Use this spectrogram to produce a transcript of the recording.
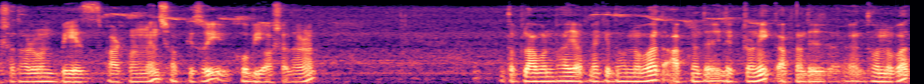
অসাধারণ বেস পারফরমেন্স সব কিছুই খুবই অসাধারণ। তো প্লাবন ভাই, আপনাকে ধন্যবাদ। আপনাদের ইলেকট্রনিক আপনাদের ধন্যবাদ।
